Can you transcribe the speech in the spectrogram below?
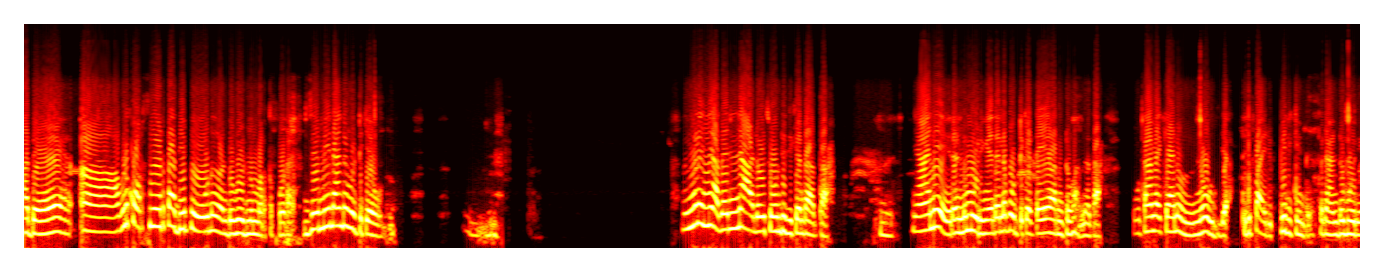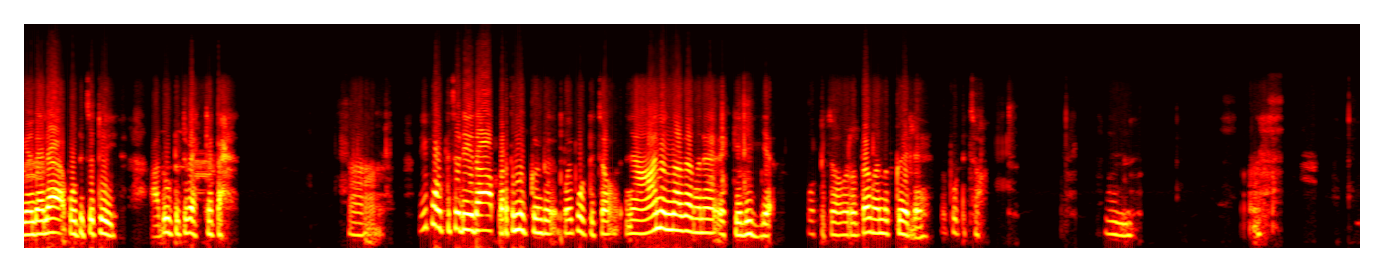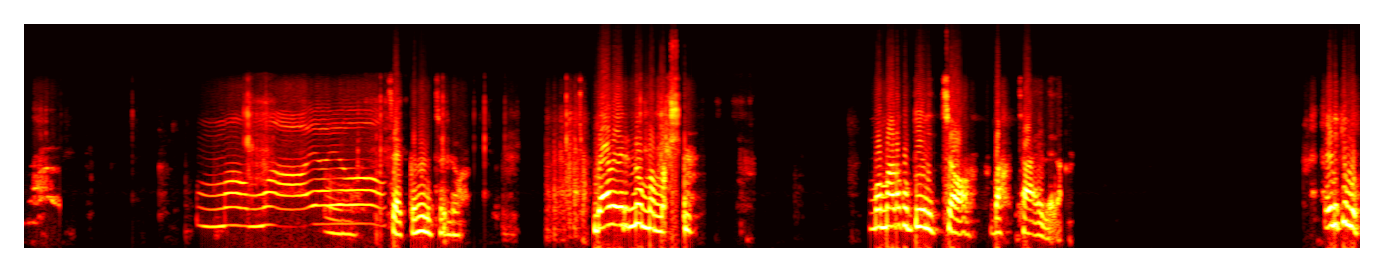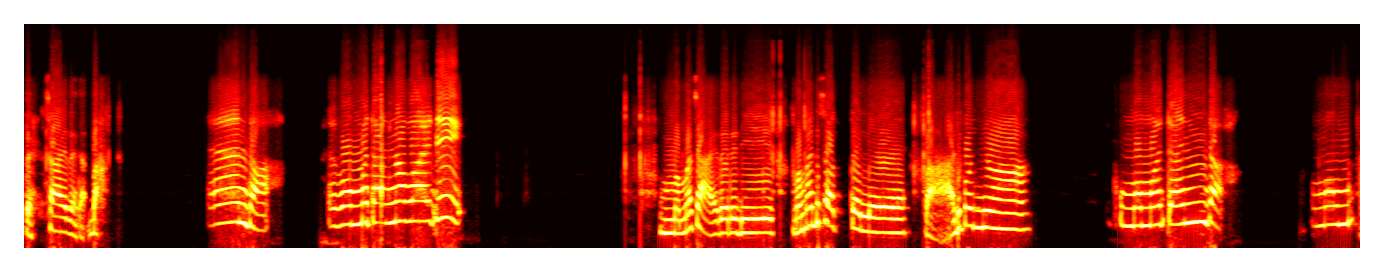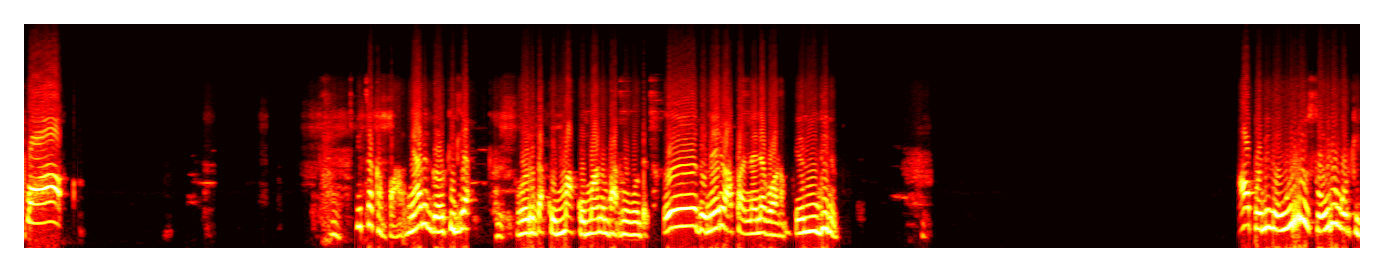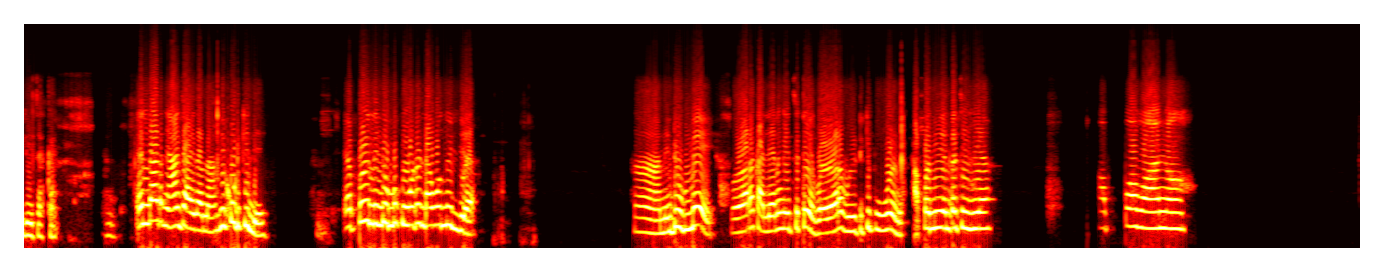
അതെ ആ അവൾ കുറച്ചു നേരത്തെ അധികം പോണ് കണ്ടു വീടിനുമ്മറത്ത് കൂടെ. ജമീലാന്റെ വീട്ടിലേക്കാ പോകുന്നു നിങ്ങൾ ഇനി അതെന്നെ ആലോചിച്ചുകൊണ്ടിരിക്കേണ്ട ഞാൻ രണ്ട് മുരിങ്ങേന്റെ ഇല പൊട്ടിക്കട്ടെ പറഞ്ഞിട്ട് വന്നതാ. കൂട്ടാൻ വെക്കാൻ ഒന്നുമില്ല. ഇത്തിരി പരിപ്പിരിക്കുന്നുണ്ട്. ഇപ്പൊ രണ്ട് മുരിങ്ങേന്റെ ഇല പൊട്ടിച്ചിട്ടേ അത് ഇട്ടിട്ട് വെക്കട്ടെ. ആ. നീ പൊട്ടിച്ചടി ഇതാ അപ്പുറത്ത് നിൽക്കുന്നുണ്ട്. പോയി പൊട്ടിച്ചോ. ഞാനൊന്നും അത് അങ്ങനെ വെക്കലില്ല. പൊട്ടിച്ചോ. വെറുതെ അങ്ങനെ നിൽക്കുകയല്ലേ. പോയി പൊട്ടിച്ചോ. ഉം. ചെക്കൻ വിളിച്ചല്ലോ. ഇതാ വരുന്നു ഉമ്മമ്മ. ഉമ്മമ്മയുടെ കുട്ടി എണിച്ചോ ബാ ചായ തരാം. എനിക്ക് മുത്തേ ചായ തരാം. ബാ. എന്താ? ഉമ്മ തന്ന വഴി ഉമ്മമ്മ ചായ തരടി. ഉമ്മമ്മന്റെ സ്വത്തല്ലേ? പാടി പൊഞ്ഞോ ഉമ്മമ്മ തണ്ട ഉമ്മ പോ. ഈ ചക്കൻ പറഞ്ഞാലും കേൾക്കില്ല. വെറുതെ കുമ്മ കുമ്മാന്നും പറഞ്ഞുകൊണ്ട്. ഏത് നേരം ആ പെണ്ണനെ വേണം. എന്തിനും. ആ പെണ്ണിന് ഒരു സൗര്യം കൊടുക്കില്ലേ ഈ ചെക്കൻ എന്താണ് ഞാൻ ചായ തന്നാ നീ കുടിക്കില്ലേ? എപ്പോഴും നിന്റെ ഉമ്മ കൂടെ ഉണ്ടാവൊന്നുമില്ല. ആ നിന്റെ ഉമ്മേ വേറെ കല്യാണം കഴിച്ചിട്ടേ വേറെ വീട്ടിക്ക് പോവാണ്. അപ്പൊ നീ എന്താ ചെയ്യാ? അപ്പ വാനോ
